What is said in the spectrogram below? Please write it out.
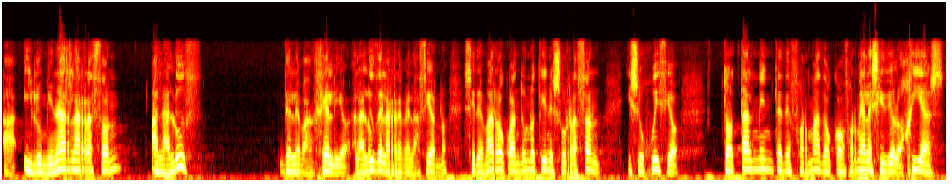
a iluminar la razón a la luz del Evangelio, a la luz de la revelación. ¿no? Sin embargo, cuando uno tiene su razón y su juicio totalmente deformado conforme a las ideologías,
